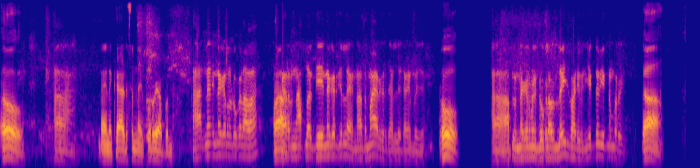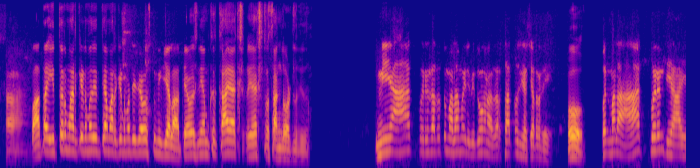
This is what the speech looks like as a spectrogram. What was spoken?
हो. हा. नाही नाही काय अडचण नाही. करूया आपण. हा नाही नगरला डोकं लावा. हा. कारण आपला ते नगर जिल्हा आहे ना आता माहेर घर झालेलं टाइममध्ये हो. हा आपलं नगरमध्ये डोकं लावून लईच भारी होईल. एकदम एक नंबर होईल. हा. आता इतर मार्केटमध्ये त्या मार्केटमध्ये ज्यावेळेस तुम्ही गेला त्यावेळेस नेमकं काय एक्स्ट्रा चांगलं वाटलं तिथं? मी आजपर्यंत आता तुम्हाला माहिती मी दोन हजार सात पासून या क्षेत्रात आहे. हो. पण मला आजपर्यंत हे आहे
